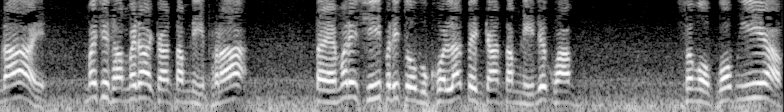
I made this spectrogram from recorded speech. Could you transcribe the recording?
ำได้ ไม่ใช่ทำไม่ได้การตำหนิพระ แต่ไม่ได้ชี้ไปที่ตัวบุคคลและเป็นการตำหนิด้วยความสงบงบเงียบ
